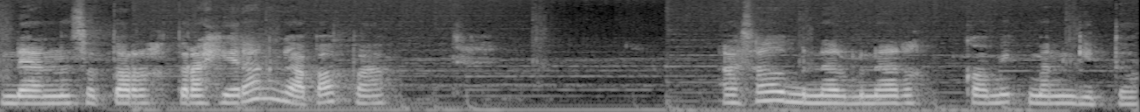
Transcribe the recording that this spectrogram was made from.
dan setor terakhiran nggak apa-apa asal benar-benar komitmen gitu.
